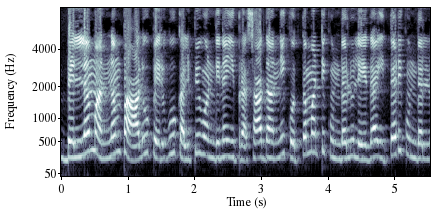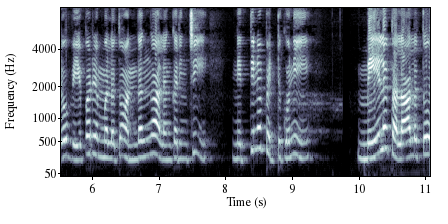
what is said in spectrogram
బెల్లం అన్నం పాలు పెరుగు కలిపి వండిన ఈ ప్రసాదాన్ని కొత్త మట్టి కుండలు లేదా ఇత్తడి కుండల్లో వేపరెమ్మలతో అందంగా అలంకరించి నెత్తిన పెట్టుకొని మేళ తలాలతో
